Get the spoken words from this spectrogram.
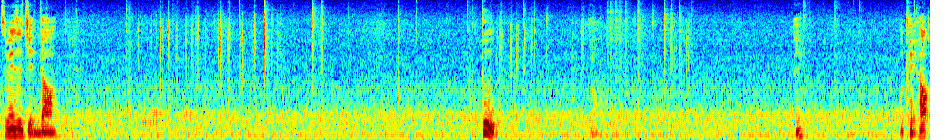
这边是剪刀，不，哦，哎，OK，好，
